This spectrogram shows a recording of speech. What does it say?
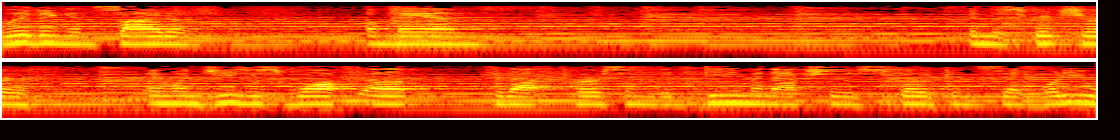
living inside of a man in the scripture, and when Jesus walked up to that person, the demon actually spoke and said, What do you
